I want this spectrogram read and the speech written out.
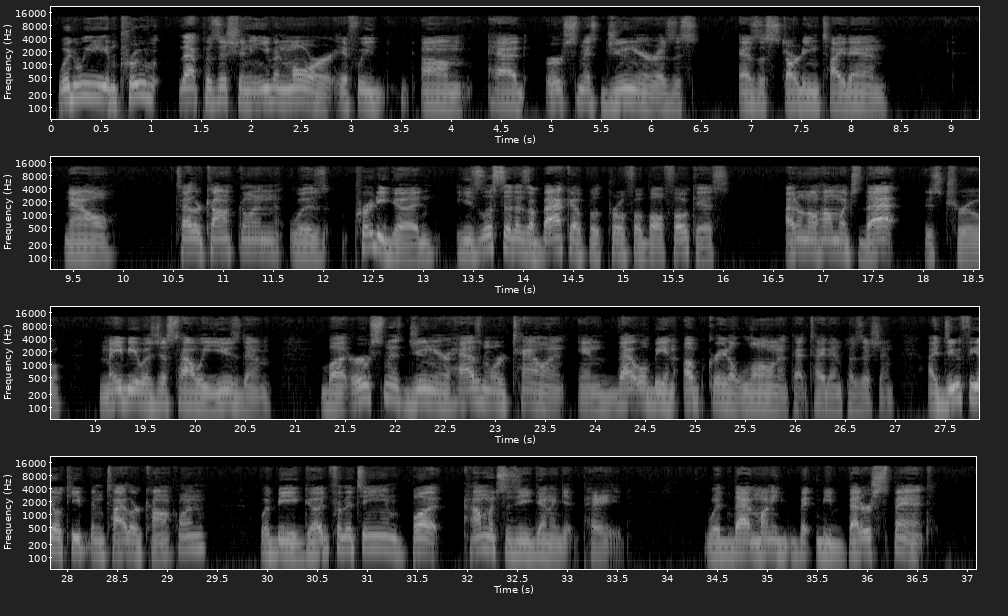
would we improve that position even more if we um, had Irv Smith Jr. as a, as a starting tight end. Now, Tyler Conklin was pretty good. He's listed as a backup with Pro Football Focus. I don't know how much that is true. Maybe it was just how we used him. But Irv Smith Jr. has more talent, and that will be an upgrade alone at that tight end position. I do feel keeping Tyler Conklin would be good for the team, but how much is he going to get paid? would that money be better spent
